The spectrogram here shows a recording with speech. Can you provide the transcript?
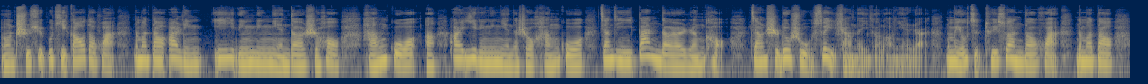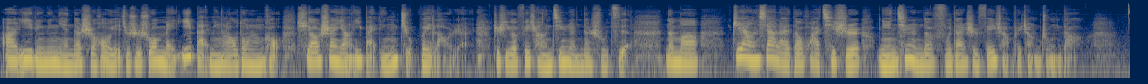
嗯，持续不提高的话，那么到二零一零零年的时候，韩国啊，二一零零年的时候，韩国将近一半的人口将是六十五岁以上的一个老年人。那么由此推算的话，那么到二一零零年的时候，也就是说每一百名劳动人口需要赡养一百零九位老人，这是一个非常惊人的数字。那么这样下来的话，其实年轻人的负担是非常非常重的。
